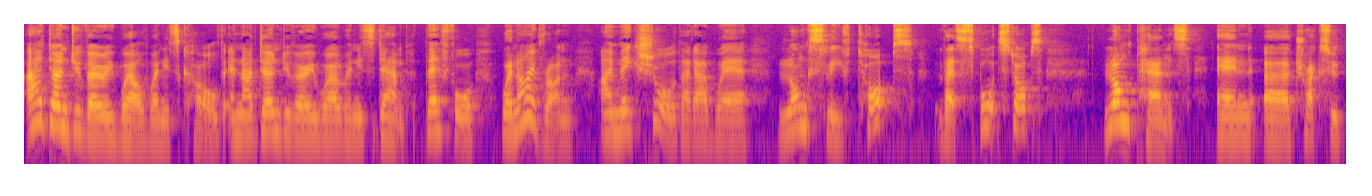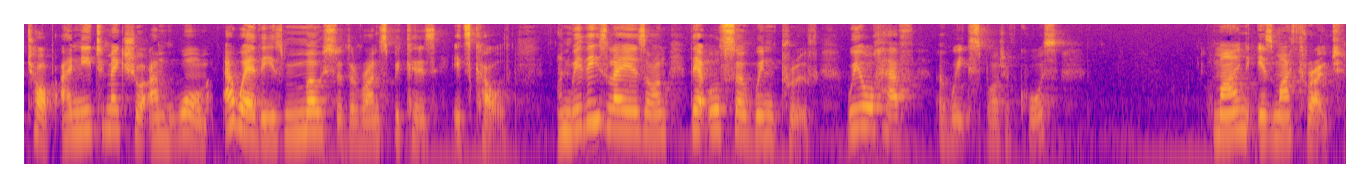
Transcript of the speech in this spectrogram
I don't do very well when it's cold, and I don't do very well when it's damp. Therefore, when I run, I make sure that I wear long sleeve tops, that's sports tops, long pants, and a tracksuit top. I need to make sure I'm warm. I wear these most of the runs because it's cold. And with these layers on, they're also windproof. We all have a weak spot, of course. Mine is my throat.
